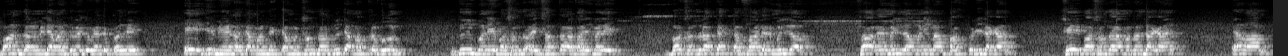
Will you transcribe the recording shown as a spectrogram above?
বন্ধন মিডিয়ার মাধ্যমে যোগাযোগ করলে এই যে মেয়েটা যেমন দেখতে আমার সুন্দর দুইটা মাত্র বোন। দুই বোনে বসন্তরা এই সাততলা বাড়ি মালিক। বসন্তরাতে একটা ফ্ল্যাটের মূল্য। ফ্ল্যাটের মূল্য মিনিমাম পাঁচ কোটি টাকা। সেই বসন্তরার মতন জায়গায়। এবং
